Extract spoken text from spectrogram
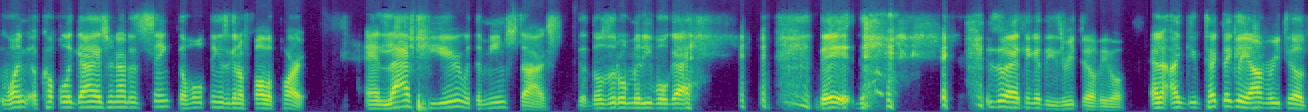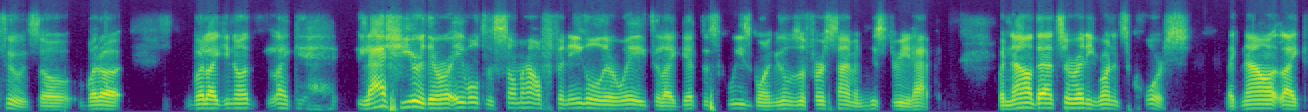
one, a couple of guys are not in sync, the whole thing is gonna fall apart. And last year with the meme stocks, those little medieval guys, they, they this is what I think of these retail people. And I technically I'm retail too. So, but uh, but like you know, like last year they were able to somehow finagle their way to like get the squeeze going because it was the first time in history it happened. But now that's already run its course. Like now, like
